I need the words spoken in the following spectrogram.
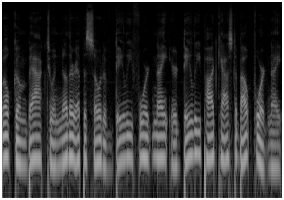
Welcome back to another episode of Daily Fortnite, your daily podcast about Fortnite.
